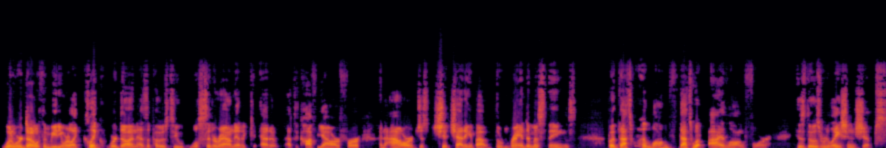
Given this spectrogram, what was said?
when we're done with the meeting, we're like, click, we're done, as opposed to we'll sit around at a, at a, at the coffee hour for an hour just chit chatting about the randomest things. But that's what I long. That's what I long for is those relationships,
